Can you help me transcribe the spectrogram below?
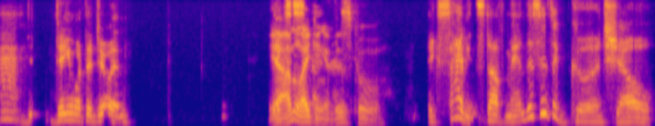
Mm. Digging what they're doing. Yeah, I'm liking it. This is cool. exciting stuff man. This is a good show.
